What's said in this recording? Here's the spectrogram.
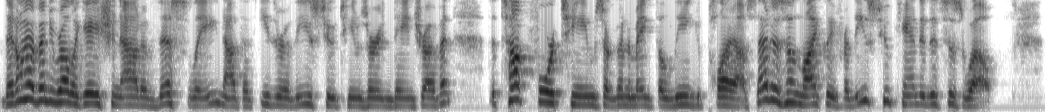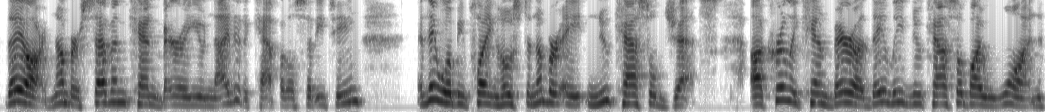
They don't have any relegation out of this league, not that either of these two teams are in danger of it. The top four teams are going to make the league playoffs. That is unlikely for these two candidates as well. They are number seven, Canberra United, a capital city team, and they will be playing host to number eight, Newcastle Jets. Uh, currently, Canberra, they lead Newcastle by one.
